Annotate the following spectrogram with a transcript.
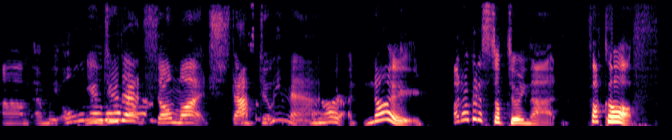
Um, and we all know You do that so much. Stop doing that. No, no, I'm not going to stop doing that. Fuck off.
